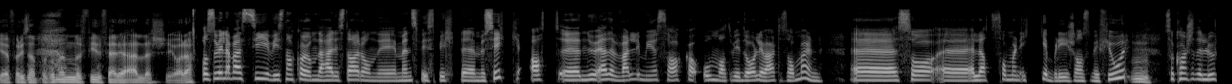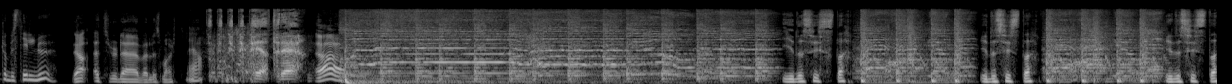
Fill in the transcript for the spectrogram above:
eh, for eksempel, som en fin ferie ellers i året. Og så vil jeg bare si, Vi snakka om det her i stad, Ronny, mens vi spilte musikk, at uh, nå er det veldig mye saker om at det blir dårlig vær til sommeren. Uh, så, uh, eller at sommeren ikke blir sånn som i fjor. Mm. Så kanskje det er lurt å bestille nå. Ja, jeg tror det er veldig smart. Ja. P3. Ja, ja. I det siste. I det siste. I det siste.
